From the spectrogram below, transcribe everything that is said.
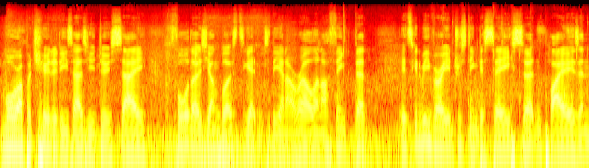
More opportunities, as you do say, for those young blokes to get into the NRL, and I think that it's going to be very interesting to see certain players and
